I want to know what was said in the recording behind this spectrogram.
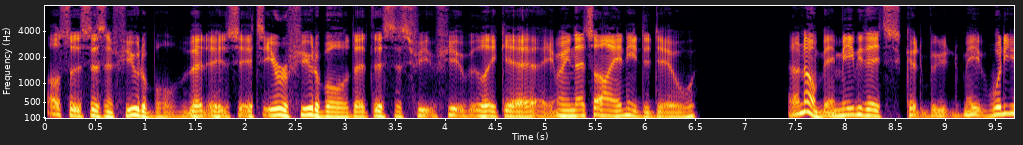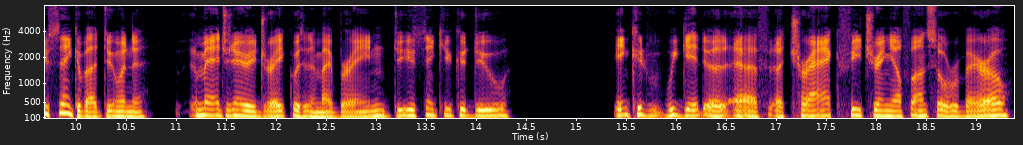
Also, this isn't feudable, but it's it's irrefutable that this is feud. Feud, like, uh, I mean, that's all I need to do. I don't know. Maybe that's could. Be, maybe, what do you think about doing imaginary Drake within my brain? Do you think you could do? And could we get a, a, a track featuring Alfonso Ribeiro?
